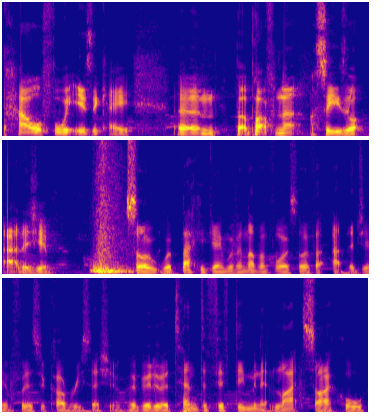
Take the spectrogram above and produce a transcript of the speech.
powerful it is, okay? Um, but apart from that, I'll see you at the gym. So we're back again with another voiceover at the gym for this recovery session. We're going to do a 10 to 15 minute light cycle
